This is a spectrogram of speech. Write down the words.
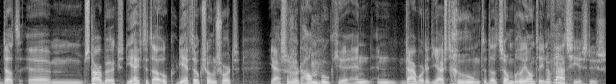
dat um, Starbucks, die heeft het ook. Die heeft ook zo'n soort ja, zo'n soort handboekje. En, en daar wordt het juist geroemd dat het zo'n briljante innovatie is. Dus,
